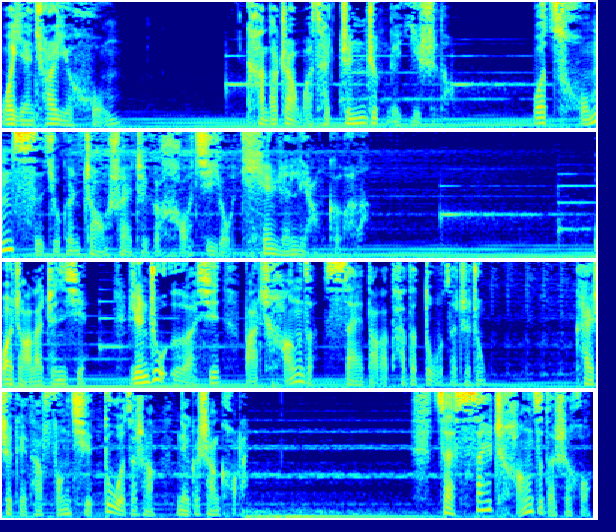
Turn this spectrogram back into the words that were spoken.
我眼圈一红，看到这儿，我才真正的意识到，我从此就跟赵帅这个好基友天人两隔了。我找来针线，忍住恶心，把肠子塞到了他的肚子之中，开始给他缝起肚子上那个伤口来。在塞肠子的时候，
